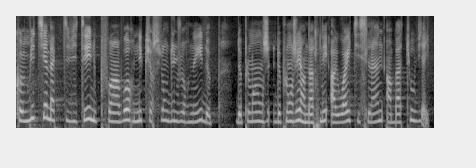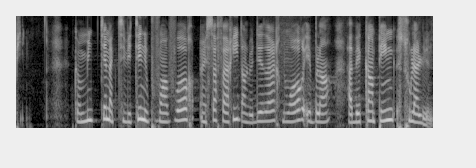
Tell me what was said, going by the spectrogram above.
Comme huitième activité, nous pouvons avoir une excursion d'une journée de, plongée en apnée à White Island en bateau VIP. Comme huitième activité, nous pouvons avoir un safari dans le désert noir et blanc avec camping sous la lune.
